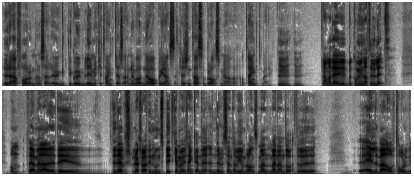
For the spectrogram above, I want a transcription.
hur är formen och så här. Det, det går ju bli mycket tankar så här, när jag, var, när jag var på gränsen. Kanske inte är så bra som jag har tänkt mig. Mm. Mm. Ja men det kommer ju naturligt. Om, för jag menar, det, är det där skulle vara klart, en munsbit kan man ju tänka när, när du sen tar VM-brons, men, men ändå. Då 11 av 12,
